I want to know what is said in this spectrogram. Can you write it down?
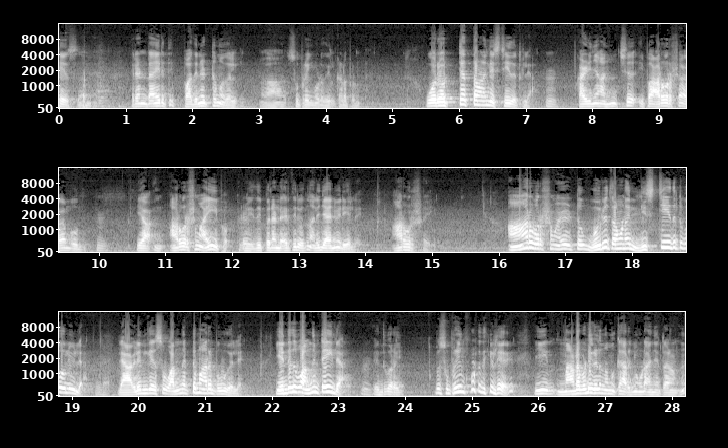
കേസ് തന്നെ രണ്ടായിരത്തി പതിനെട്ട് മുതൽ സുപ്രീം കോടതിയിൽ കിടപ്പുണ്ട്. ഒരൊറ്റ തവണ ലിസ്റ്റ് ചെയ്തിട്ടില്ല. കഴിഞ്ഞ അഞ്ച് ഇപ്പോൾ ആറ് വർഷമാകാൻ പോകുന്നു. ഈ ആറു വർഷമായി ഇപ്പോൾ ഇതിപ്പോൾ രണ്ടായിരത്തി ഇരുപത്തിനാല് ജാനുവരി അല്ലേ? ആറു വർഷമായി. ആറു വർഷമായിട്ട് ഒരു തവണ ലിസ്റ്റ് ചെയ്തിട്ട് പോലുമില്ല. ലാവലിൻ കേസ് വന്നിട്ട് മാറിപ്പോവുകയല്ലേ? എന്റെത് വന്നിട്ടേ ഇല്ല. എന്ത് പറയും? ഇപ്പോൾ സുപ്രീം കോടതിയിൽ ഈ നടപടികൾ നമുക്ക് അറിഞ്ഞുകൂടാഞ്ഞിട്ടാണ്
